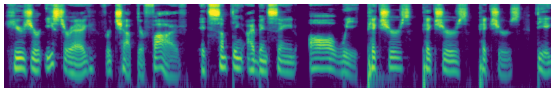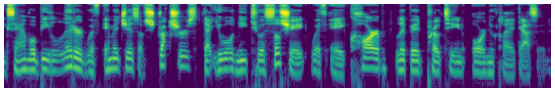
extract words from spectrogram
Here's your Easter egg for Chapter 5. It's something I've been saying all week pictures, pictures, pictures. The exam will be littered with images of structures that you will need to associate with a carb, lipid, protein, or nucleic acid.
